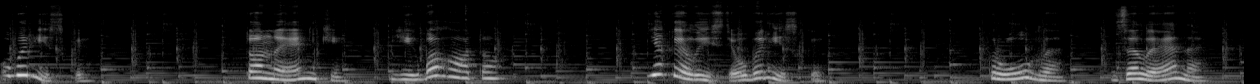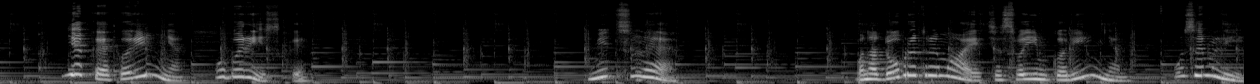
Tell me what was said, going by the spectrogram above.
у берізки? Тоненькі, їх багато. Яке листя у берізки? Кругле, зелене. Яке коріння у берізки? Міцне. Вона добре тримається своїм корінням у землі.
